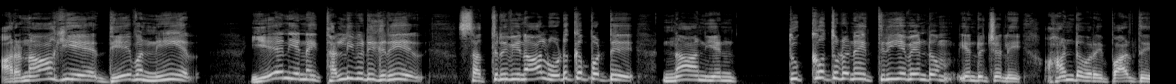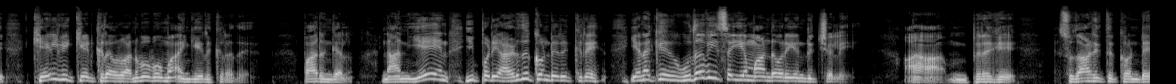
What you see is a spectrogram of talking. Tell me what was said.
அரணாகிய தேவன் நீர் ஏன் என்னை தள்ளிவிடுகிறீர்? சத்ருவினால் ஒடுக்கப்பட்டு நான் என் துக்கத்துடனே திரிய வேண்டும் என்று சொல்லி ஆண்டவரை பார்த்து கேள்வி கேட்கிற ஒரு அனுபவம் அங்கே இருக்கிறது பாருங்கள் நான் ஏன் இப்படி அழுது கொண்டிருக்கிறேன்? எனக்கு உதவி செய்ய ஆண்டவர் என்று சொல்லி. பிறகு சுதாரித்து கொண்டு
